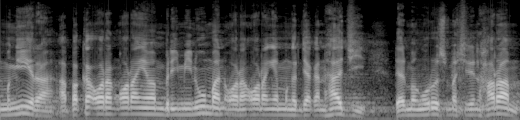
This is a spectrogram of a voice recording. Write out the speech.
mengira, apakah orang-orang yang memberi minuman, orang-orang yang mengerjakan haji dan mengurus Masjidil Haram,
